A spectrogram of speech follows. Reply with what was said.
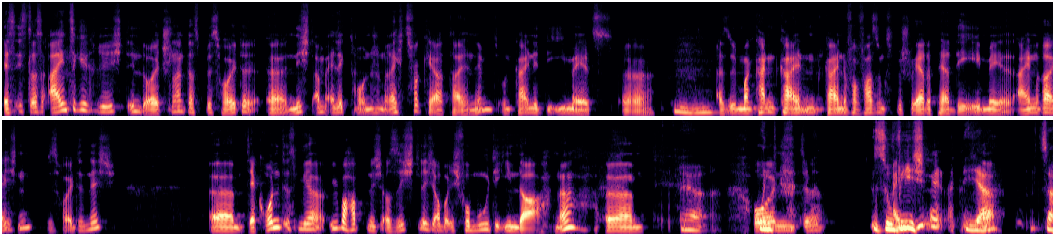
Es ist das einzige Gericht in Deutschland, das bis heute äh, nicht am elektronischen Rechtsverkehr teilnimmt und keine D-E-Mails. Äh, mhm. Also man kann kein, keine Verfassungsbeschwerde per D-E-Mail einreichen, bis heute nicht. Äh, der Grund ist mir überhaupt nicht ersichtlich, aber ich vermute ihn da. Ne? Ähm, ja. Und, und äh, so wie ich, e ja, so,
